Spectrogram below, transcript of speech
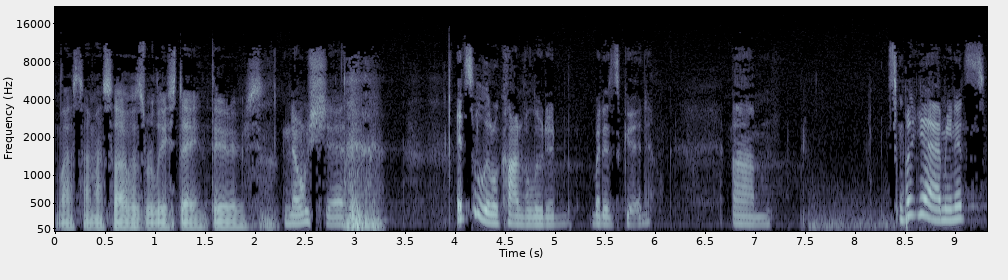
Last time I saw it was release day in theaters. No shit. it's a little convoluted, but it's good. Um, but yeah, I mean it's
